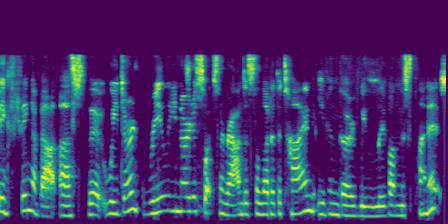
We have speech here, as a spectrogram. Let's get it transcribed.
big thing about us that we don't really notice what's around us a lot of the time, even though we live on this planet.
